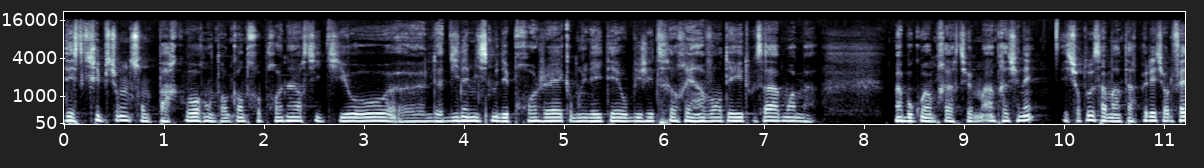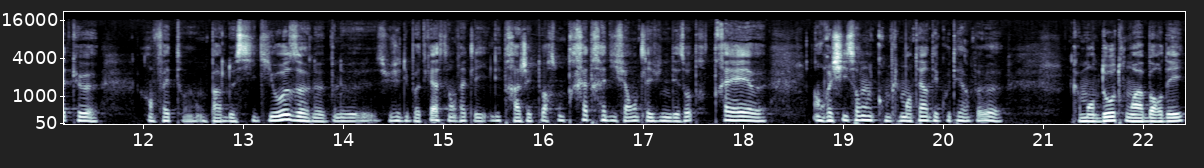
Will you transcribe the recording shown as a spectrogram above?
description de son parcours en tant qu'entrepreneur, CTO, le dynamisme des projets, comment il a été obligé de se réinventer, tout ça, moi, m'a m'a beaucoup impressionné. Et surtout, ça m'a interpellé sur le fait que, en fait, on parle de CTOs, le, sujet du podcast, en fait, les, trajectoires sont très très différentes les unes des autres, très euh, enrichissant et complémentaire d'écouter un peu euh, comment d'autres ont abordé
